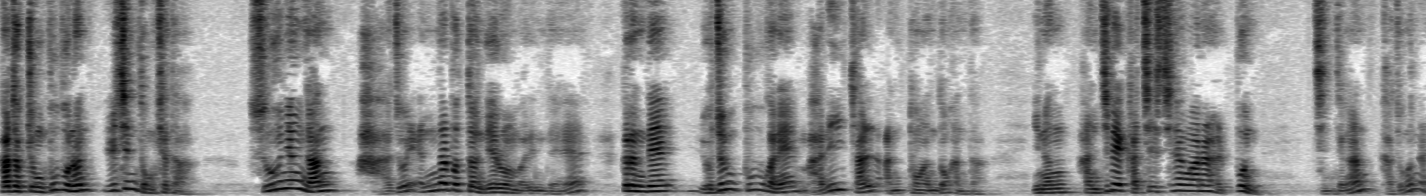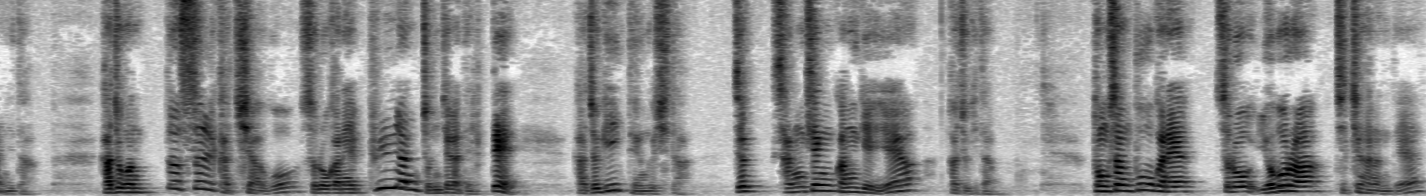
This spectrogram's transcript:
가족 중 부부는 일심동체다. 수년간 아주 옛날부터 내려온 말인데 그런데 요즘 부부간에 말이 잘 안 통한다고 한다. 이는 한 집에 같이 생활을 할 뿐 진정한 가족은 아니다. 가족은 뜻을 같이 하고 서로 간에 필요한 존재가 될 때 가족이 되는 것이다. 즉 상생 관계여야 가족이다. 통상 부부 간에 서로 여보라 지칭하는데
